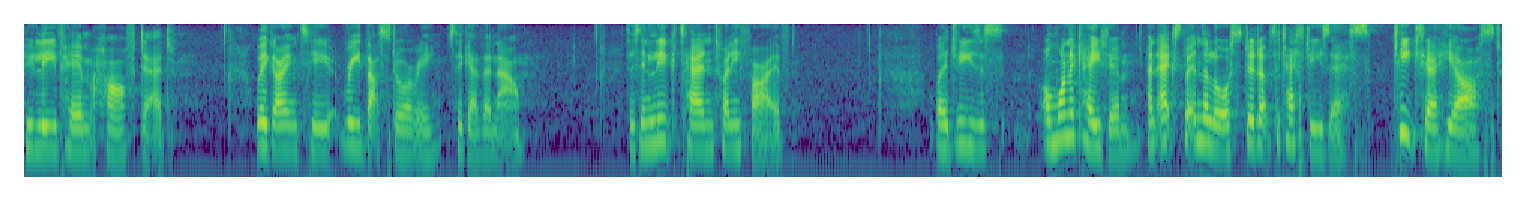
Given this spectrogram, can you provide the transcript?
who leave him half dead. We're going to read that story together now. So it's in Luke 10 25, where Jesus, on one occasion, an expert in the law stood up to test Jesus. Teacher, he asked,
